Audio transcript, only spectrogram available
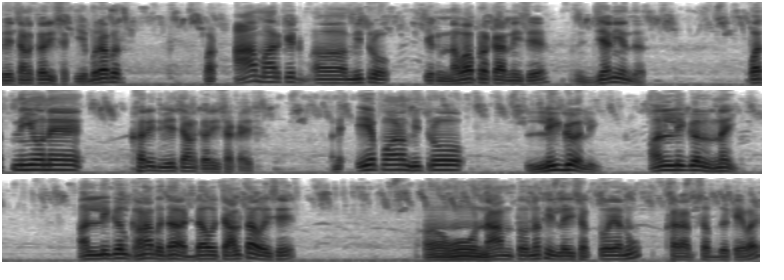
વેચાણ કરી શકીએ, બરાબર? પણ આ માર્કેટ મિત્રો, એક નવા પ્રકારની છે, જેની અંદર પત્નીઓને ખરીદ, વેચાણ કરી શકાય છે. અને એ પણ, મિત્રો લીગલી અનલીગલ નહીં. અનલીગલ ઘણા બધા અડ્ડાઓ ચાલતા હોય છે. હું નામ તો નથી લઈ શકતો એનું, ખરાબ શબ્દ કહેવાય.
